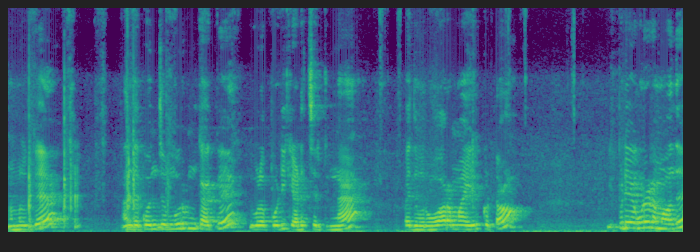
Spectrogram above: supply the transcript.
நம்மளுக்கு அந்த கொஞ்சம் முருங்கைக்காய்க்கு இவ்வளோ பொடி கிடச்சிருக்குங்க. இப்போ இது ஒரு ஓரமாக இருக்கட்டும். இப்படியே கூட நம்ம வந்து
